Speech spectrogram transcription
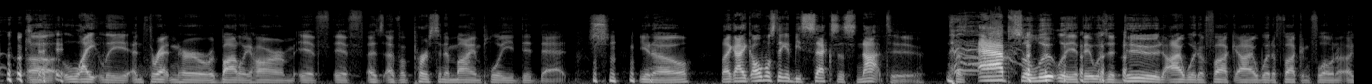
uh, lightly and threaten her with bodily harm if if as if a person in my employee did that. you know, like I almost think it'd be sexist not to. 'Cause absolutely, if it was a dude, I would have fuck I would have fucking flown uh,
